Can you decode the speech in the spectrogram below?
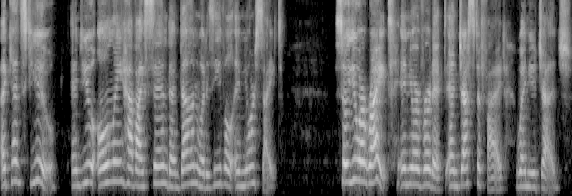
Against you, and you only have I sinned and done what is evil in your sight. So you are right in your verdict and justified when you judge.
